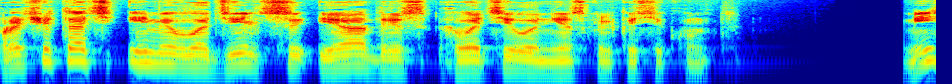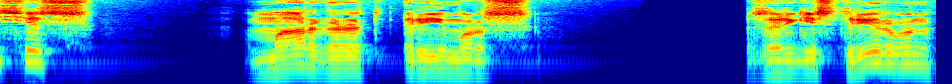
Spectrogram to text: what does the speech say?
Прочитать имя владельца и адрес хватило несколько секунд. Миссис Маргарет Риморс зарегистрирован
